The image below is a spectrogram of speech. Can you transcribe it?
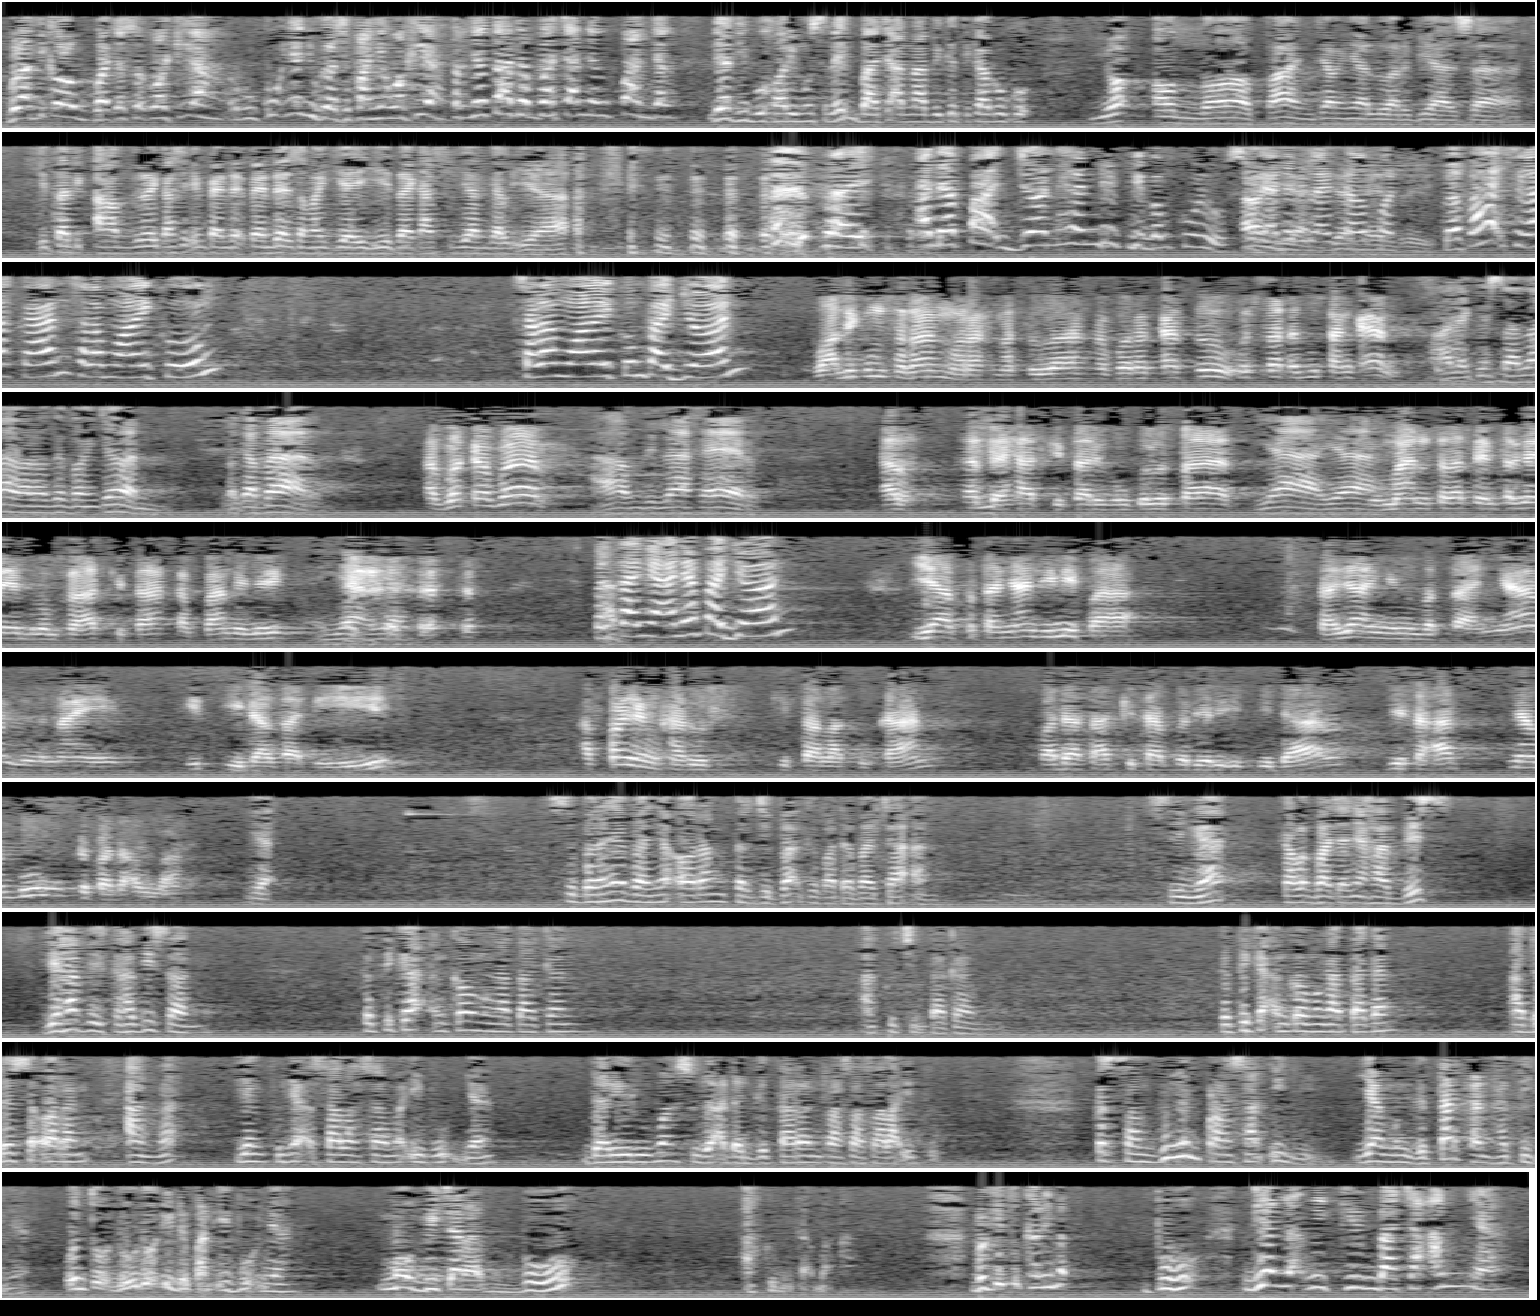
Berarti kalau baca surat waqiah, rukuknya juga sepanjang waqiah. Ternyata ada bacaan yang panjang. Lihat di Bukhari Muslim, bacaan Nabi ketika rukuk. Ya Allah, panjangnya luar biasa. Kita di, alhamdulillah kasih yang pendek-pendek sama kiai kita, kasihan kali ya. Baik, ada Pak John Hendrik di Bengkulu, sudah oh, ada iya, di line telepon. Bapak silahkan, Assalamualaikum. Assalamualaikum Pak John. Waalaikumsalam warahmatullahi wabarakatuh Ustaz Abu Sangkan Waalaikumsalam warahmatullahi wabarakatuh Bang John Apa kabar? Apa kabar? Alhamdulillah khair Sehat kita di Bungkul Ustaz Ya ya Cuman salat centernya yang belum saat kita Kapan ini? Iya ya Pertanyaannya Pak John? Ya pertanyaan ini Pak Saya ingin bertanya mengenai Itidal tadi apa yang harus kita lakukan pada saat kita berdiri istidal di saat nyambung kepada Allah. Ya. Sebenarnya banyak orang terjebak kepada bacaan. Sehingga kalau bacanya habis, dia habis kehabisan. Ketika engkau mengatakan aku cinta kamu. Ketika engkau mengatakan ada seorang anak yang punya salah sama ibunya dari rumah sudah ada getaran rasa salah itu kesambungan perasaan ini yang menggetarkan hatinya untuk duduk di depan ibunya mau bicara bu aku minta maaf begitu kalimat bu dia nggak mikirin bacaannya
